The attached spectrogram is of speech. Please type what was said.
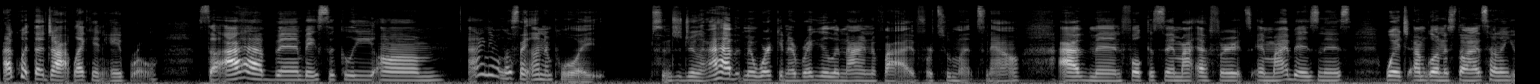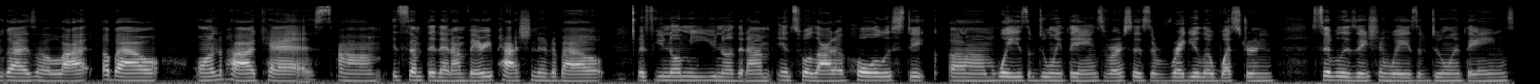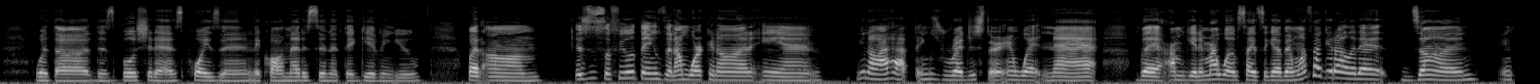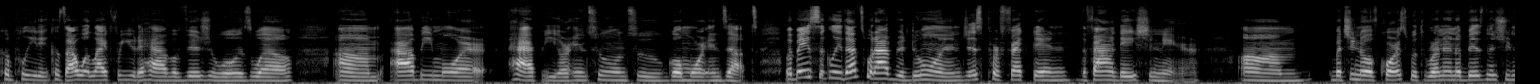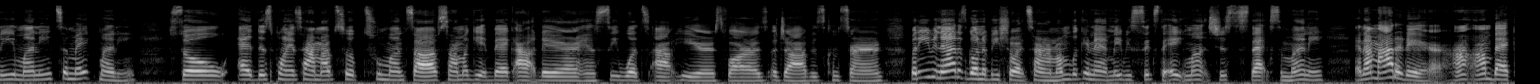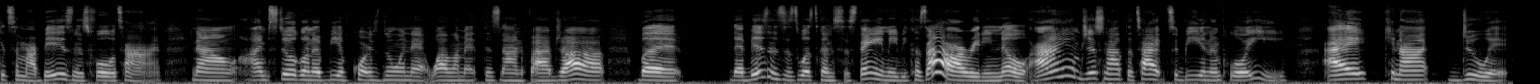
I quit that job like in April. So I have been basically um I ain't even gonna say unemployed since June. I haven't been working a regular nine to five for two months now. I've been focusing my efforts in my business, which I'm to start telling you guys a lot about on the podcast. Um, it's something that I'm very passionate about. If you know me, you know that I'm into a lot of holistic um, ways of doing things versus the regular Western civilization ways of doing things with uh, this bullshit ass poison they call medicine that they're giving you. But um, it's just a few things that I'm working on and you know, I have things registered and whatnot, but I'm getting my website together. And once I get all of that done, and complete it because I would like for you to have a visual as well. Um, I'll be more happy or in tune to go more in depth. But basically, that's what I've been doing, just perfecting the foundation there. Um, but you know, of course, with running a business, you need money to make money. So at this point in time, I took two months off. So I'm going to get back out there and see what's out here as far as a job is concerned. But even that is going to be short term. I'm looking at maybe six to eight months just to stack some money. And I'm out of there. I'm back into my business full time. Now, I'm still going to be, of course, doing that while I'm at this nine to five job. But that business is what's going to sustain me because I already know I am just not the type to be an employee. I cannot do it.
